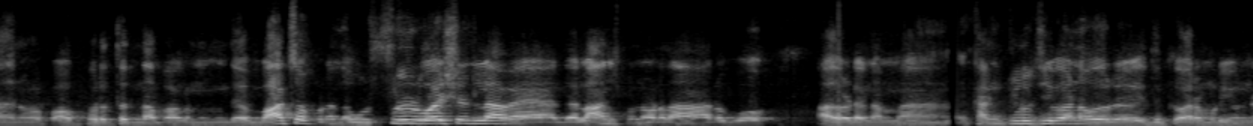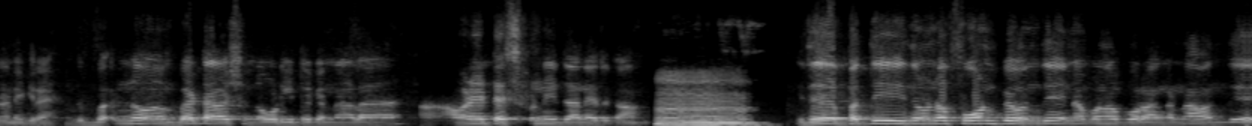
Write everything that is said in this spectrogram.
அதை நம்ம பொறுத்து தான் பார்க்கணும். இந்த வாட்ஸ்அப்போட அந்த ஃபுல் வெர்ஷன்ல அவன் அந்த லான்ச் பண்ணோட தான் ரொம்ப அதோட நம்ம கன்க்ளூசிவான ஒரு இதுக்கு வர முடியும்னு நினைக்கிறேன். இந்த இன்னும் பேட்டா வெர்ஷன்ல ஓடிட்டு இருக்கறனால அவனே டெஸ்ட் பண்ணிட்டு தானே இருக்கான். இதை பத்தி இது ஒன்று ஃபோன் பே வந்து என்ன பண்ண போறாங்கன்னா வந்து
